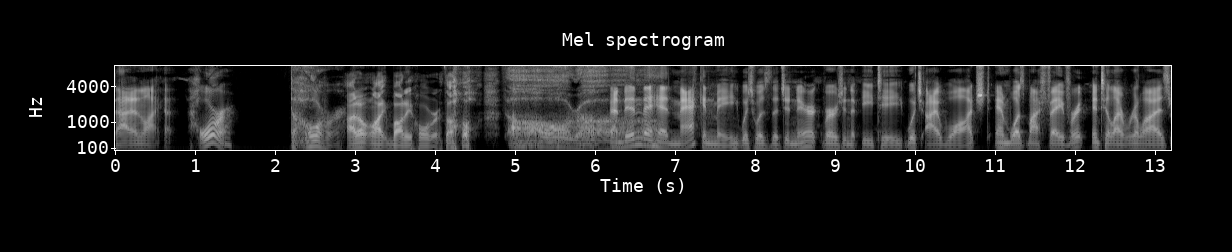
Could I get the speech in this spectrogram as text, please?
I didn't like it. Horror. The horror. I don't like body horror. The, ho- the horror. And then they had Mac and Me, which was the generic version of E.T., which I watched and was my favorite until I realized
